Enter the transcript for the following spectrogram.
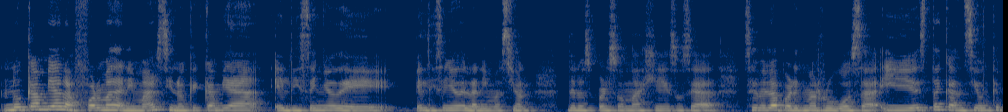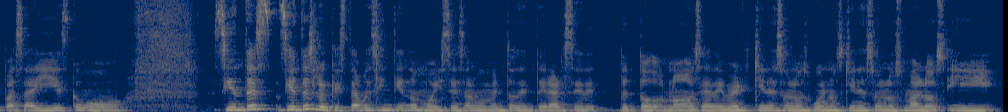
no cambia la forma de animar, sino que cambia el diseño de el diseño de la animación de los personajes, o sea, se ve la pared más rugosa y esta canción que pasa ahí es como sientes sientes lo que estaba sintiendo Moisés al momento de enterarse de, de todo, ¿no? O sea, de ver quiénes son los buenos, quiénes son los malos y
